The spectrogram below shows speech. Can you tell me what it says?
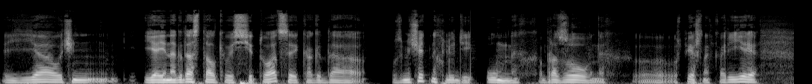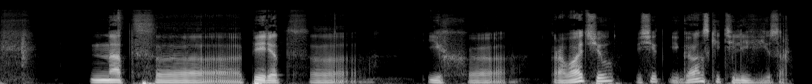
Я очень, я иногда сталкиваюсь с ситуацией, когда у замечательных людей, умных, образованных, э, успешных в карьере, над, э, перед э, их кроватью висит гигантский телевизор.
